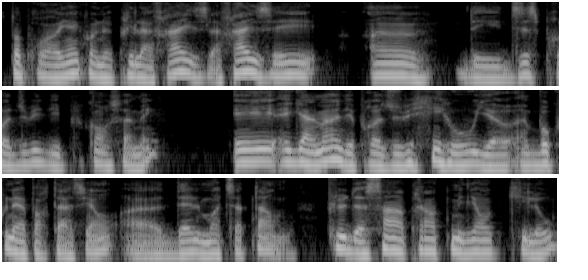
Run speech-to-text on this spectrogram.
C'est pas pour rien qu'on a pris la fraise. La fraise est un des dix produits les plus consommés et également des produits où il y a beaucoup d'importations euh, dès le mois de septembre. Plus de 130 millions de kilos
